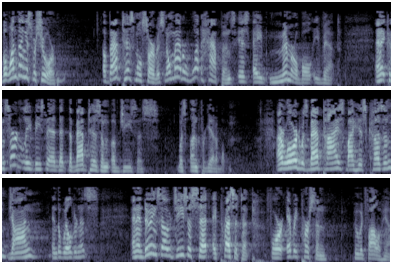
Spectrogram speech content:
But one thing is for sure, a baptismal service, no matter what happens, is a memorable event. And it can certainly be said that the baptism of Jesus was unforgettable. Our Lord was baptized by his cousin, John, in the wilderness. And in doing so, Jesus set a precedent for every person who would follow him.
